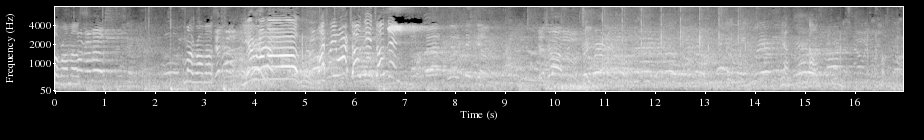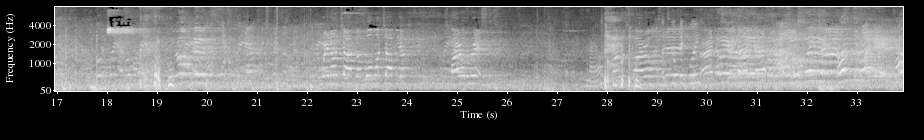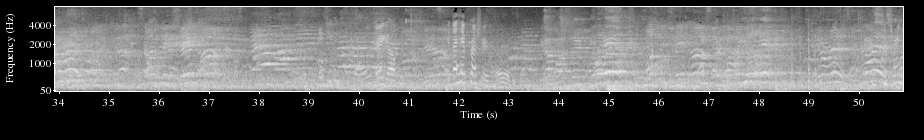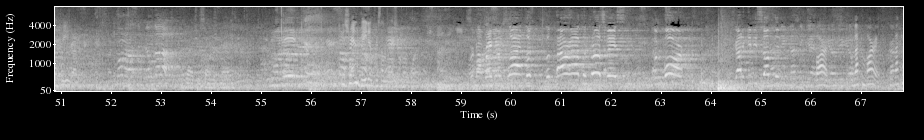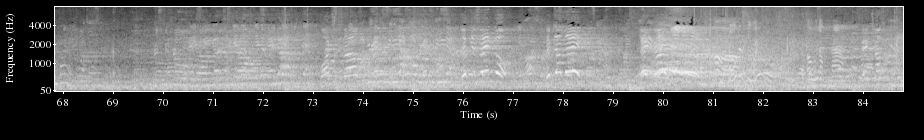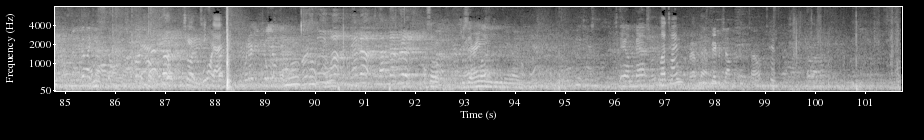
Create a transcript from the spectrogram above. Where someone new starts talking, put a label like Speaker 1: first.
Speaker 1: go, Ramos. Come on, Ramos.
Speaker 2: Yeah, Ramos!
Speaker 1: Watch where you are. Toes in, toes in.
Speaker 3: Great work.
Speaker 1: Yeah. Al.
Speaker 3: Weight on top. Don't pull them on top of you. Spiral the wrist. Spiral.
Speaker 1: There you go. Get that hip pressure. He's trying to beat him. He's trying to bait him for something. That should work.
Speaker 3: Work on breaking them flat. Look, look power half, look cross face. Look bar. Got to give you something.
Speaker 1: Bar. Go back and bar it. Go back and bar it.
Speaker 3: Watch yourself. Lift his ankle. Lift that leg. There you go.
Speaker 1: Toes are still in. Oh, it was off the mat.
Speaker 3: Hey, Justin. I feel like he's still.
Speaker 2: Take that.
Speaker 3: Whatever you feel comfortable.
Speaker 4: Also, is there anyone who can give me a right
Speaker 3: Stay on the mat.
Speaker 2: What time?
Speaker 3: Paper towel.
